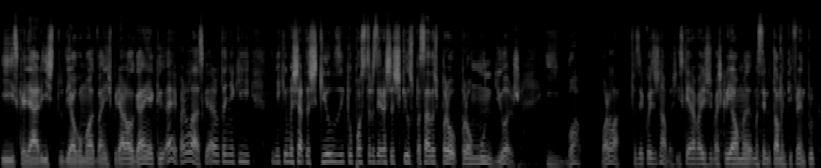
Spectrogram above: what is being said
e se calhar isto de algum modo vai inspirar alguém a que, ei, para lá, se calhar eu tenho aqui, tenho aqui umas certas skills e que eu posso trazer estas skills passadas para o, para o mundo de hoje. E uau, bora lá, fazer coisas novas. E se calhar vais, vais criar uma, uma cena totalmente diferente, porque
